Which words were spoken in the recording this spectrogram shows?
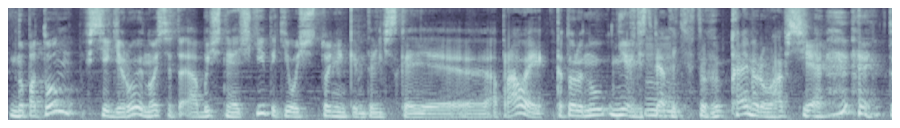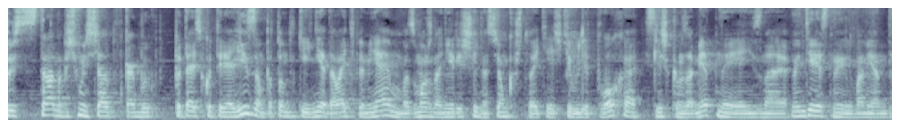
Но потом все герои носят обычные очки, такие очень с тоненькой металлической э, оправой, которые, ну, негде спрятать эту камеру вообще. То есть странно, почему сейчас как бы пытаясь какой-то реализм, потом такие, нет, давайте поменяем. Возможно, они решили на съемках, что эти очки выглядят плохо, слишком заметные, я не знаю. Ну, интересный момент.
